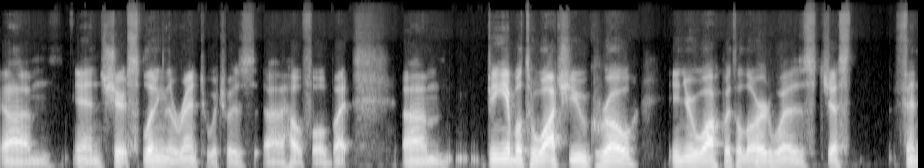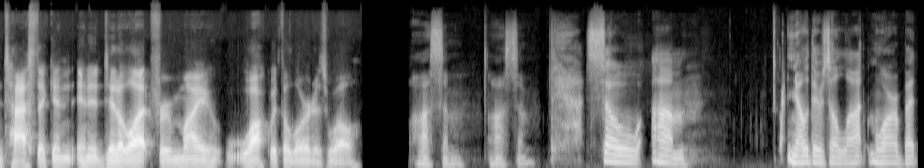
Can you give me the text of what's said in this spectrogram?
um, and share splitting the rent, which was uh, helpful. But um, being able to watch you grow in your walk with the Lord was just fantastic, and and it did a lot for my walk with the Lord as well. Awesome, awesome. So, um, no, there's a lot more, but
